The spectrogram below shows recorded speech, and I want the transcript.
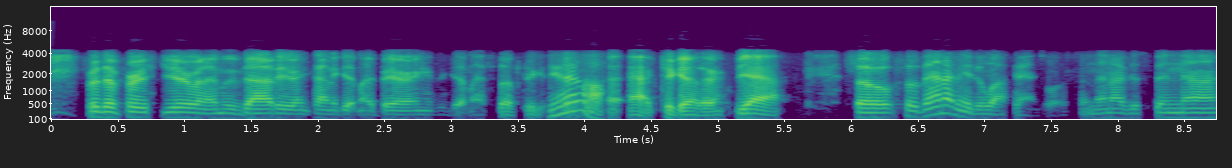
for the first year when I moved out here and kind of get my bearings and get my stuff to Yeah. to act together. Yeah. So so then I made it to Los Angeles, and then I've just been uh,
